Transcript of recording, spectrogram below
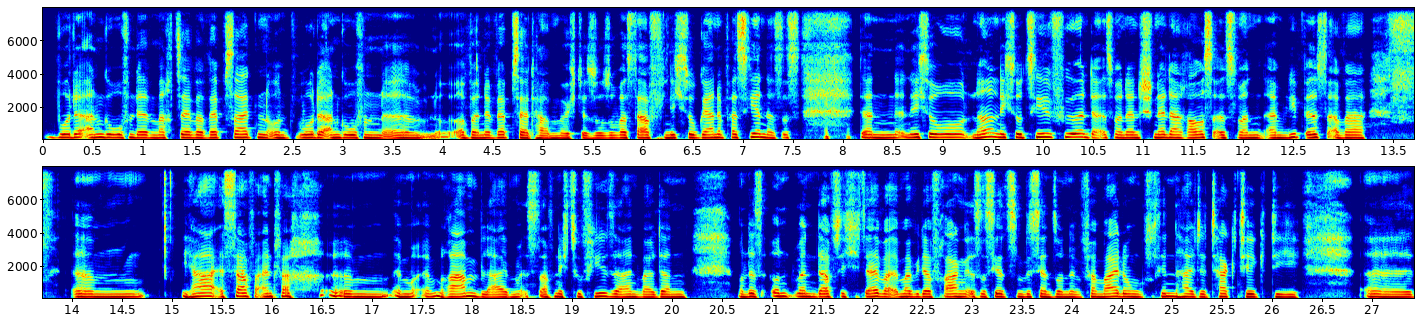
wurde angerufen, der macht selber Webseiten und wurde angerufen, äh, ob er eine Website haben möchte. So sowas darf nicht so gerne passieren. Das ist dann nicht so, ne, nicht so zielführend. Da ist man dann schneller raus, als man einem lieb ist. Aber ähm, ja, es darf einfach ähm, im, im Rahmen bleiben. Es darf nicht zu viel sein, weil dann und das und man darf sich selber immer wieder fragen: Ist es jetzt ein bisschen so eine Vermeidungsinhaltetaktik, die äh,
